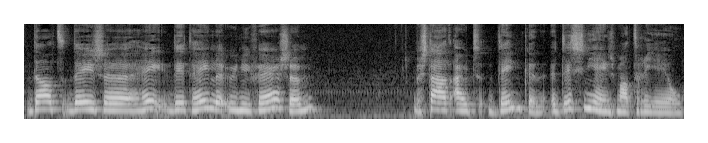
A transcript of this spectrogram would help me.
dat deze, he, dit hele universum bestaat uit denken. Het is niet eens materieel.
